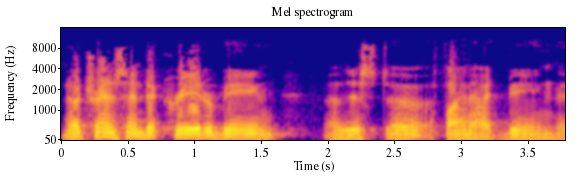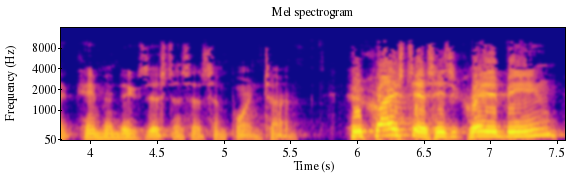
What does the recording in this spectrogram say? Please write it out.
no transcendent creator being, uh, just a finite being that came into existence at some point in time. Who Christ is, He's a created being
